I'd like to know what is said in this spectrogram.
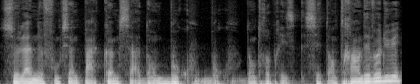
cela ne fonctionne pas comme ça dans beaucoup, beaucoup d'entreprises. C'est en train d'évoluer.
